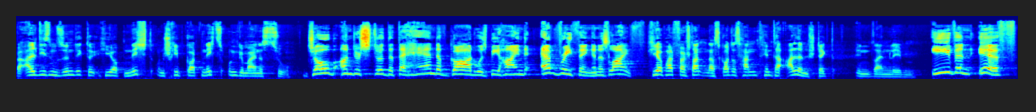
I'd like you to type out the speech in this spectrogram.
Bei all diesem sündigte Hiob nicht und schrieb Gott nichts Ungemeines zu. Job understood that the hand of God was behind everything in his life, Hiob hat verstanden, dass Gottes Hand hinter allem steckt in seinem Leben. even if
